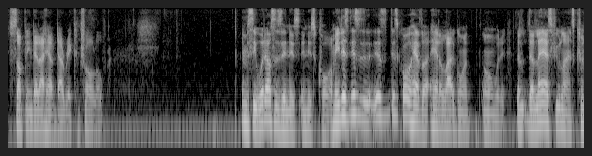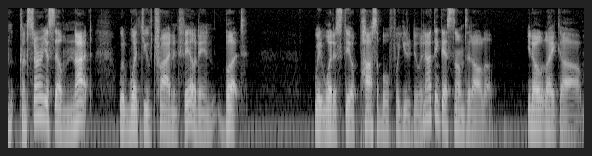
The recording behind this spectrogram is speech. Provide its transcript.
something that I have direct control over. Let me see what else is in this in this quote. I mean, this this is this this quote has a had a lot going on with it. The the last few lines: Con- concern yourself not with what you've tried and failed in, but with what is still possible for you to do. And I think that sums it all up. You know, like um,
